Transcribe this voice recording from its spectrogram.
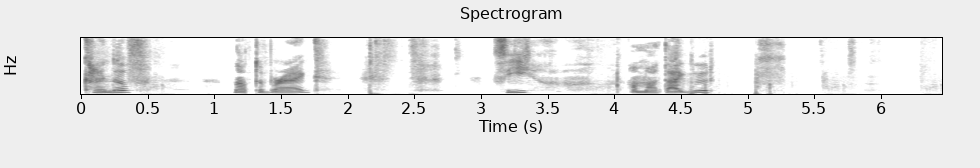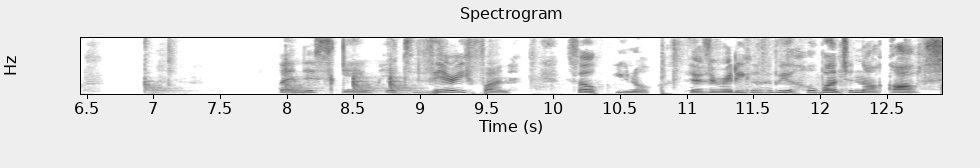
kind of. Not to brag. See, I'm not that good. But in this game, it's very fun. So, you know, there's already going to be a whole bunch of knockoffs.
